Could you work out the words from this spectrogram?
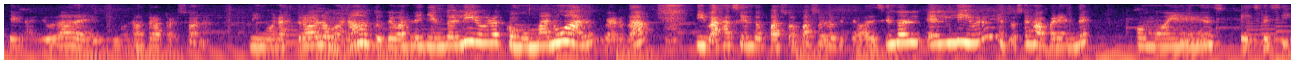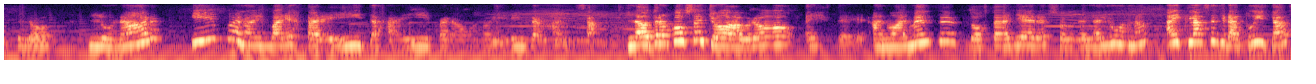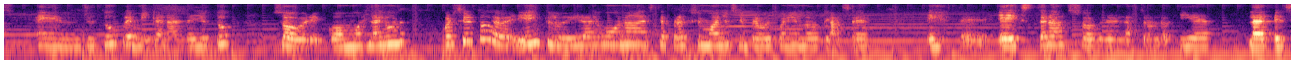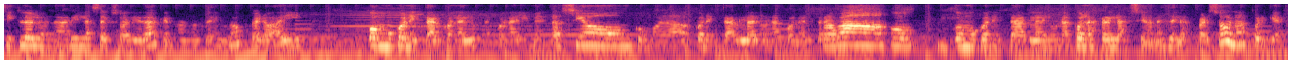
sin la ayuda de ninguna otra persona, ningún astrólogo, ¿no? Tú te vas leyendo el libro, es como un manual, ¿verdad? Y vas haciendo paso a paso lo que te va diciendo el, el libro y entonces aprendes cómo es ese ciclo lunar y bueno, hay varias tareitas ahí para uno ir internalizando. La otra cosa, yo abro este, anualmente dos talleres sobre la luna. Hay clases gratuitas en YouTube, en mi canal de YouTube, sobre cómo es la luna. Por cierto, debería incluir alguna este próximo año. Siempre voy poniendo clases este, extras sobre la astrología, el ciclo lunar y la sexualidad, que no lo tengo, pero hay cómo conectar con la luna, con la alimentación, cómo conectar la luna con el trabajo, cómo conectar la luna con las relaciones de las personas, porque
